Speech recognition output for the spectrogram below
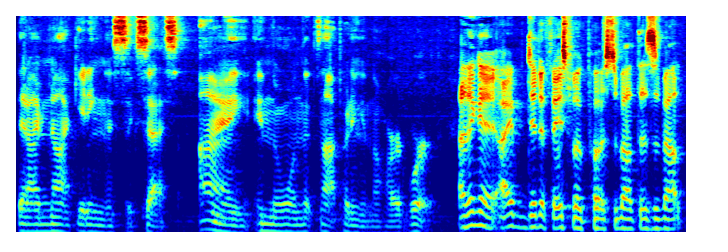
that i'm not getting this success. I am the one that's not putting in the hard work I think I, I did a Facebook post about this about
